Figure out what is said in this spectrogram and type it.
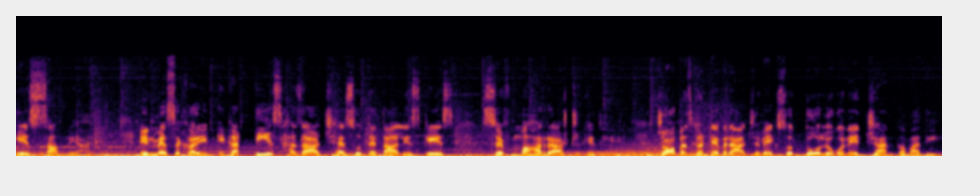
केस सामने आए। इनमें से करीब इकतीस हज़ार छह सौ तैतालीस केस सिर्फ़ महाराष्ट्र के थे। 24 घंटे में राज्य में 102 लोगों ने जान गंवा दी।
